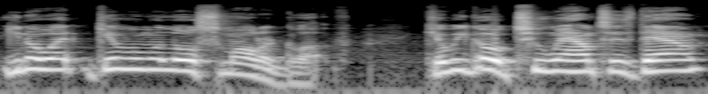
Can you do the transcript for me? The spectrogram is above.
You know what? Give them a little smaller glove. Can we go two ounces down?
